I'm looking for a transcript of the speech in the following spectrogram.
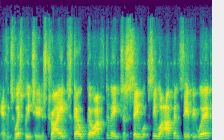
if it's whispering to you, just try it. Just go, go after it. Just see what, see what happens. See if it works.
